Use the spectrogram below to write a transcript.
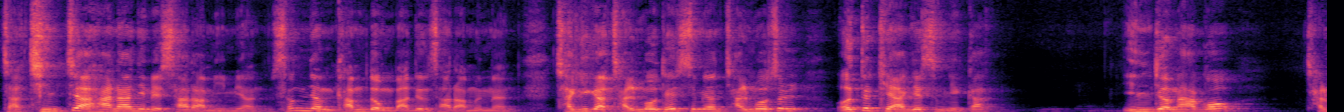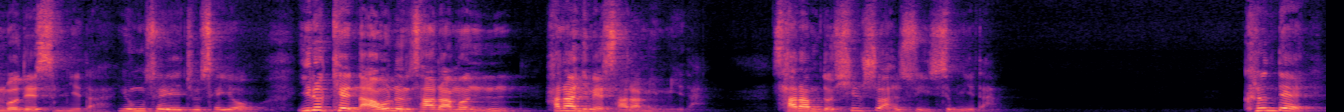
자, 진짜 하나님의 사람이면 성령 감동 받은 사람이면 자기가 잘못했으면 잘못을 어떻게 하겠습니까? 인정하고 잘못했습니다. 용서해 주세요. 이렇게 나오는 사람은 하나님의 사람입니다. 사람도 실수할 수 있습니다. 그런데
